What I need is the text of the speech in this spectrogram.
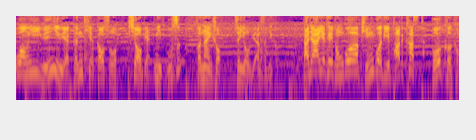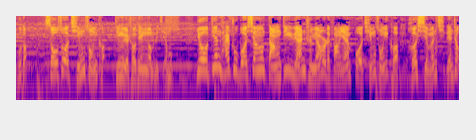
网易云音乐跟帖告诉小编你的故事和那一首最有缘分的歌。大家也可以通过苹果的 Podcast 播客客户端搜索“轻松一刻”，订阅收听我们的节目。有电台主播想用当地原汁原味的方言播《轻松一刻》和新闻七点整，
